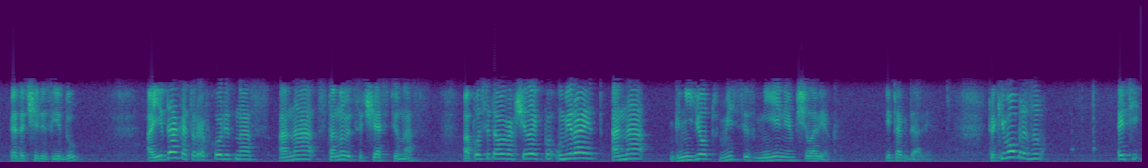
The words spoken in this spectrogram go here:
– это через еду, а еда, которая входит в нас, она становится частью нас, а после того, как человек умирает, она гниет вместе с гниением человека и так далее. Таким образом, эти,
